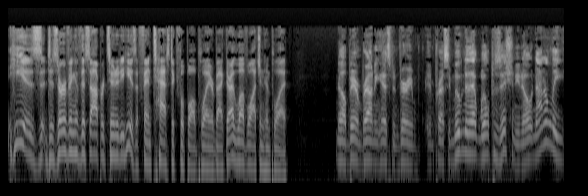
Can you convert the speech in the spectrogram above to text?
He is deserving of this opportunity. He is a fantastic football player back there. I love watching him play. No, Baron Browning has been very impressive. Moving to that will position, you know, not only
